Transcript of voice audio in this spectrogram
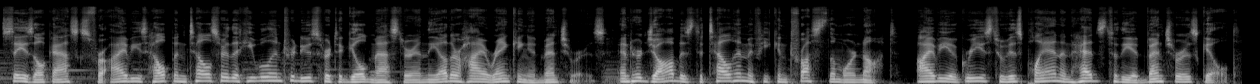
Sazilk asks for Ivy's help and tells her that he will introduce her to Guildmaster and the other high-ranking adventurers, and her job is to tell him if he can trust them or not. Ivy agrees to his plan and heads to the Adventurers Guild.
